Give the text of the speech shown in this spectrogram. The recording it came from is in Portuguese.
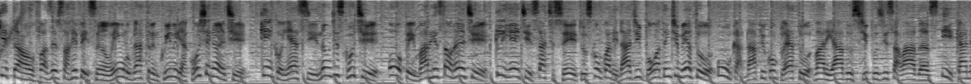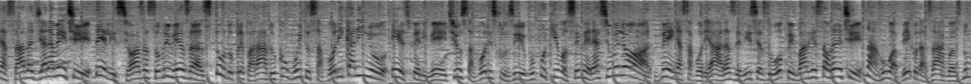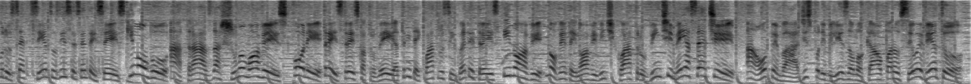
Que tal fazer sua refeição em um lugar tranquilo e aconchegante? Quem conhece não discute. Open Bar Restaurante. Clientes satisfeitos com qualidade e bom atendimento. Um cardápio completo, variados tipos de saladas e carne assada diariamente. Deliciosas sobremesas, tudo preparado com muito sabor e carinho. Experimente o sabor exclusivo porque você merece o melhor. Venha saborear as delícias do Open Bar Restaurante, na Rua Beco das Águas, número 700 266, Quilombo, atrás da Chuma Móveis. Fone 3346 3453 e 999 24 2067. A Open Bar disponibiliza o local para o seu evento.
